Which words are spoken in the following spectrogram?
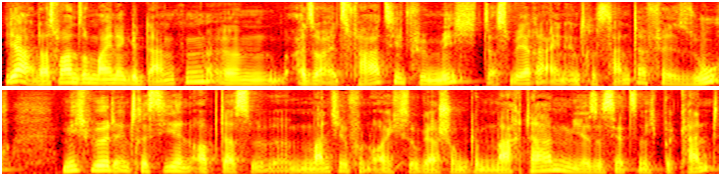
Ja, das waren so meine Gedanken. Ähm, also als Fazit für mich, das wäre ein interessanter Versuch. Mich würde interessieren, ob das äh, manche von euch sogar schon gemacht haben. Mir ist es jetzt nicht bekannt.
